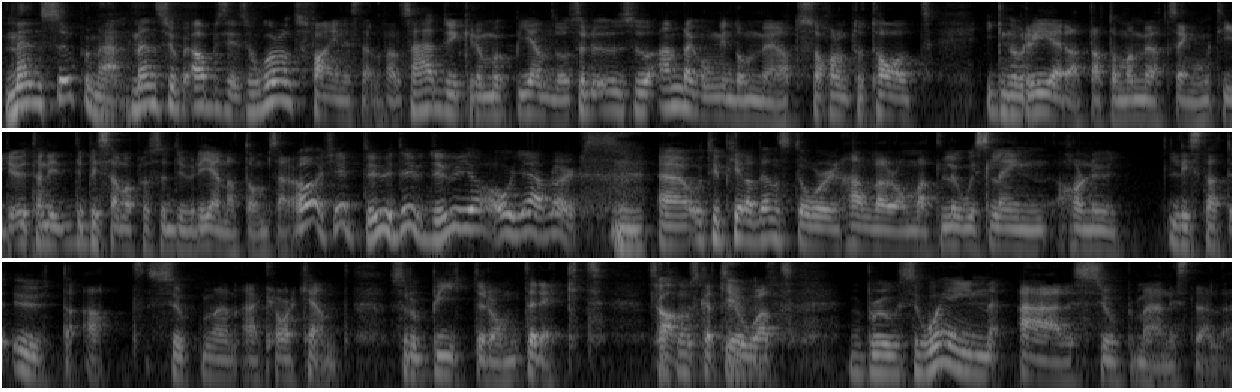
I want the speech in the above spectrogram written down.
Men Superman. Men super, ja precis, World's Finest i alla fall. Så här dyker de upp igen då. Så, så andra gången de möts så har de totalt ignorerat att de har mötts en gång tidigare. Utan det, det blir samma procedur igen att de säger åh shit, du är du, du är jag, åh jävlar. Eh, och typ hela den storyn handlar om att Lois Lane har nu listat ut att Superman är Clark Kent. Så då byter de direkt. Så att Ja, de ska kul. tro att Bruce Wayne är Superman istället.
